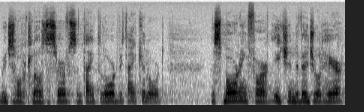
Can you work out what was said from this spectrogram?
we just want to close the service and thank the Lord. We thank you, Lord, this morning for each individual here.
